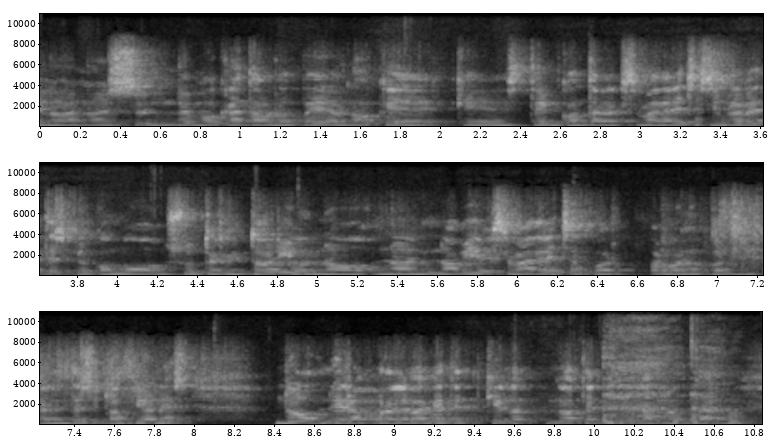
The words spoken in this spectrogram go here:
no, no es un demócrata europeo ¿no? que, que esté en contra de la extrema derecha, simplemente es que como su territorio no, no, no había extrema derecha por, por, bueno, por diferentes situaciones, no, era un problema que, te- que no, no tenía que afrontar.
